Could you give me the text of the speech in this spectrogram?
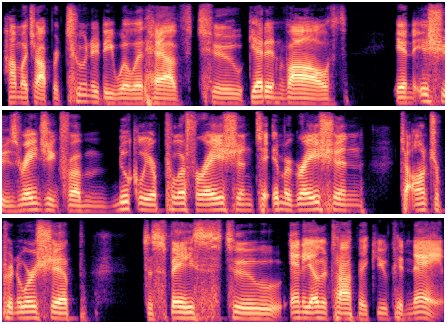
How much opportunity will it have to get involved in issues ranging from nuclear proliferation to immigration to entrepreneurship to space to any other topic you could name?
